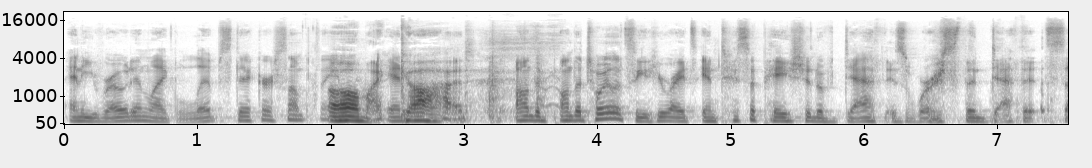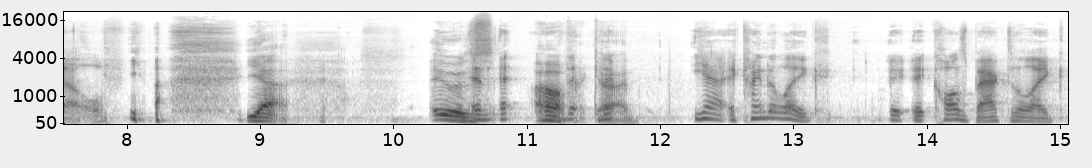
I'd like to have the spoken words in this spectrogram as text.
and he wrote in like lipstick or something. Oh my And god. On the on the toilet seat, he writes, "Anticipation of death is worse than death itself." Yeah. It was. And, oh th- my god. yeah, it kind of like it, it calls back to like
